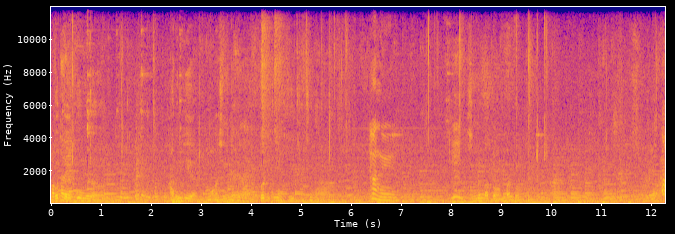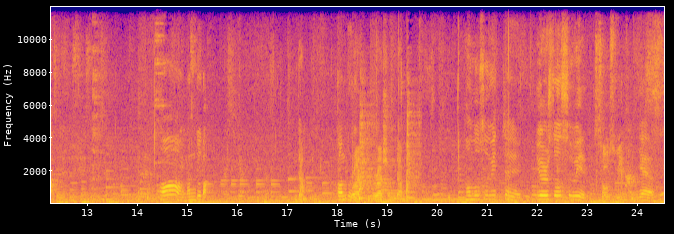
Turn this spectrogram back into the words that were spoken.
버터에 구우면은 다른 게 맛있는 게 아니라 버터 구운 그 자체가 향이. 씹는 맛도 한 발도 없네. 아, 만두다. Dumpling. 덤플. Ru- Russian dumpling. 너무 스윗해. You're so sweet. So sweet. Yes.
